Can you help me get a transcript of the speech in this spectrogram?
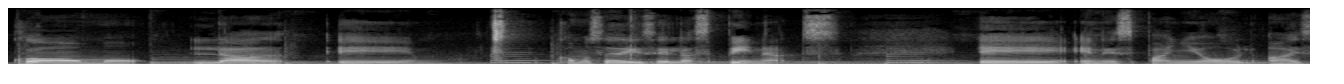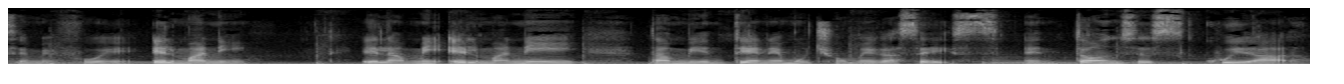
como la, eh, ¿cómo se dice? Las peanuts. Eh, en español, ay, se me fue, el maní. El, el maní también tiene mucho omega 6, entonces cuidado.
